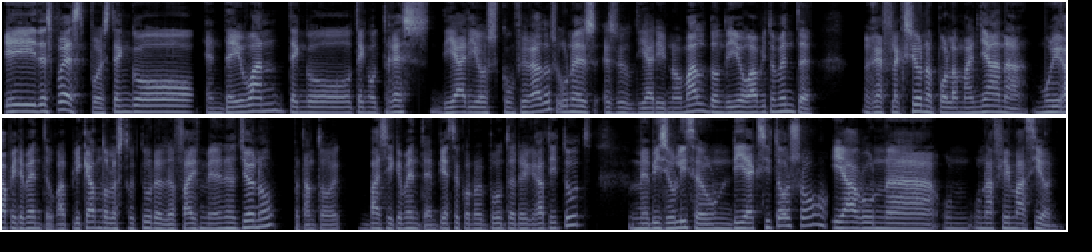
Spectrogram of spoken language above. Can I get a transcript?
Y después, pues tengo en Day One, tengo, tengo tres diarios configurados. Uno es, es el diario normal, donde yo habitualmente reflexiono por la mañana muy rápidamente aplicando la estructura del Five Minute Journal. Por tanto, básicamente empiezo con un punto de gratitud, me visualizo un día exitoso y hago una, una afirmación.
